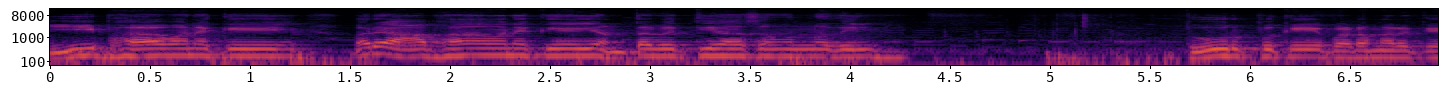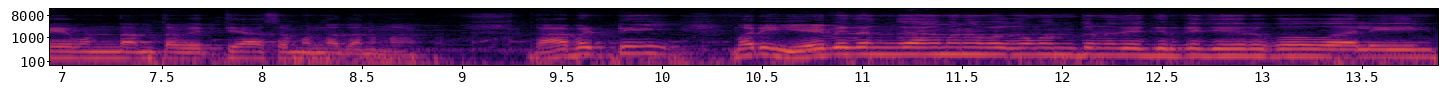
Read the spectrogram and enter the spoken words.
ఈ భావనకి మరి ఆ భావనకి ఎంత వ్యత్యాసం ఉన్నది? తూర్పుకి పడమరకి ఉండంత వ్యత్యాసం ఉన్నదన్నమాట. కాబట్టి మరి ఏ విధంగా మన భగవంతుని దగ్గరికి చేరుకోవాలి?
